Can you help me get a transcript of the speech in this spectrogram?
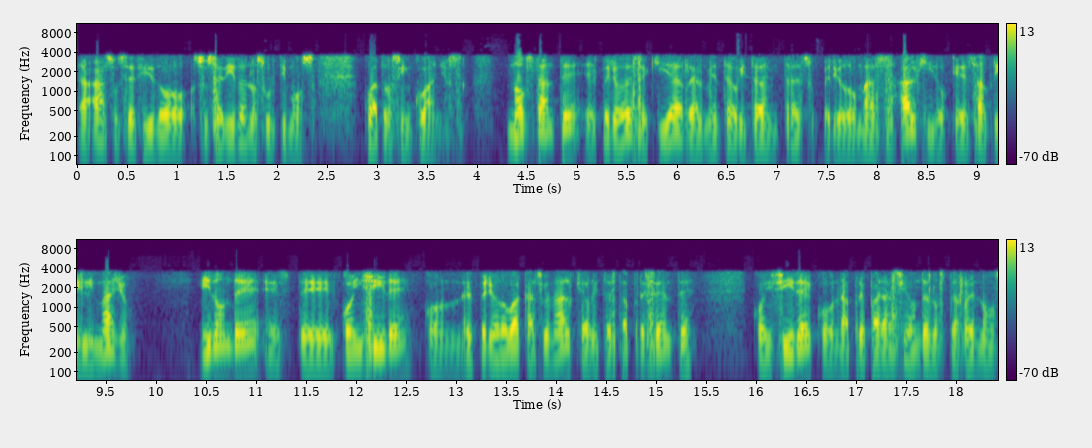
ha sucedido, sucedido en los últimos cuatro o cinco años. No obstante, el periodo de sequía realmente ahorita entra en su periodo más álgido, que es abril y mayo, y donde este, coincide con el periodo vacacional que ahorita está presente, coincide con la preparación de los terrenos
